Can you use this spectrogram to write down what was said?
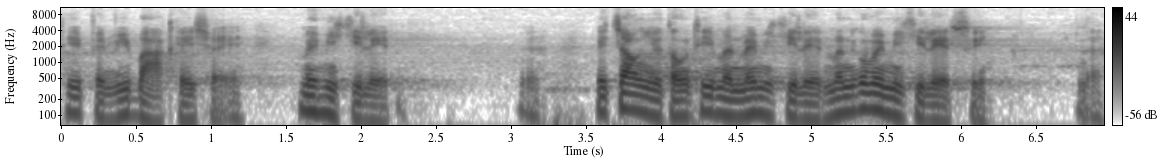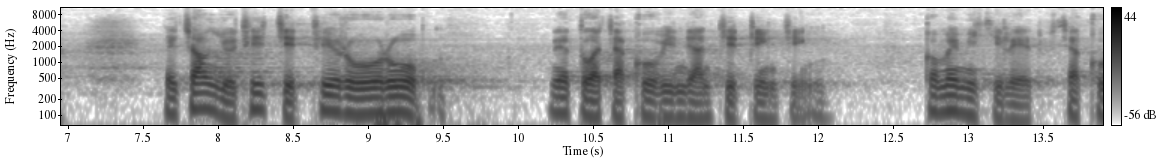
ที่เป็นวิบากเฉยๆไม่มีกิเลสไปจ้องอยู่ตรงที่มันไม่มีกิเลสมันก็ไม่มีกิเลสสินะไปจ้องอยู่ที่จิตที่รู้รูปเนี่ยตัวจักขูวิญญาณจิตจริง ๆ ก็ไม่มีกิเลสจักขู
